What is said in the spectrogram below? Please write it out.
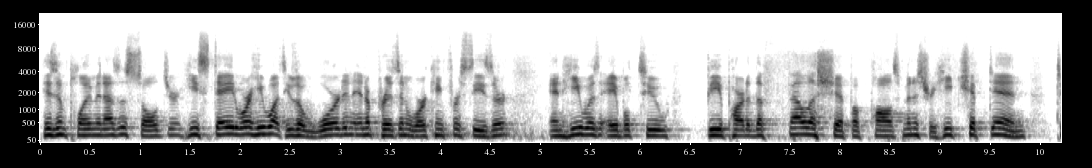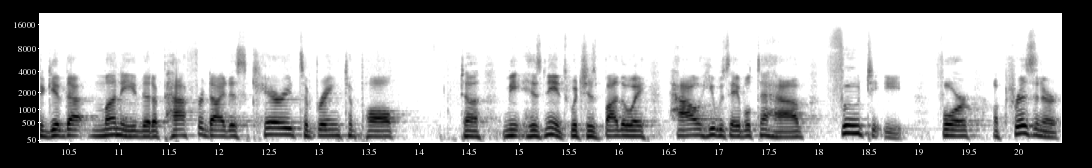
his employment as a soldier. He stayed where he was. He was a warden in a prison working for Caesar, and he was able to be a part of the fellowship of Paul's ministry. He chipped in to give that money that Epaphroditus carried to bring to Paul to meet his needs, which is, by the way, how he was able to have food to eat. For a prisoner,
